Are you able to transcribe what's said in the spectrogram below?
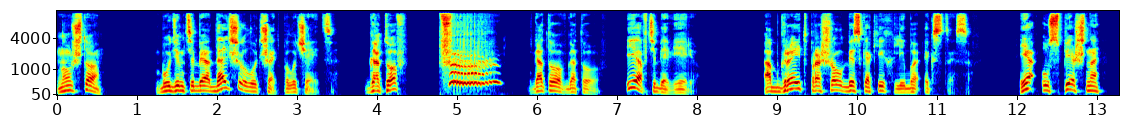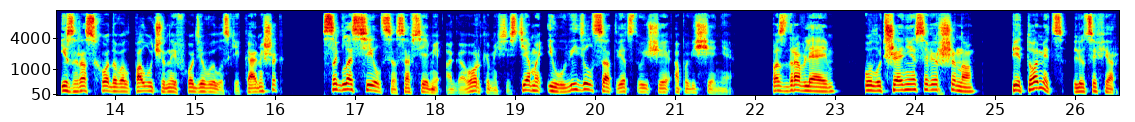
Ну что, будем тебя дальше улучшать, получается? Готов? Фрррр! Готов, готов. Я в тебя верю. Апгрейд прошел без каких-либо эксцессов я успешно израсходовал полученный в ходе вылазки камешек, согласился со всеми оговорками системы и увидел соответствующее оповещение. Поздравляем! Улучшение совершено. Питомец, Люцифер,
